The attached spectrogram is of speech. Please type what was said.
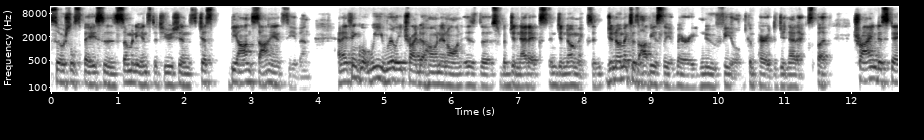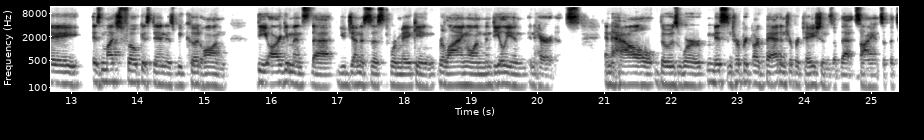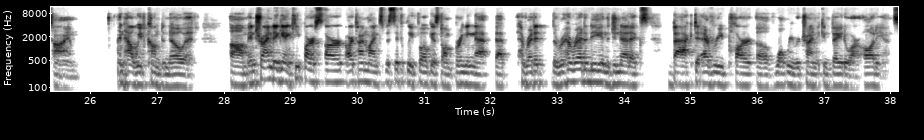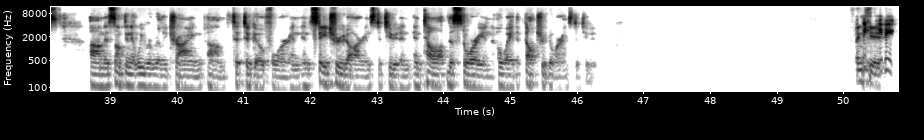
social spaces, so many institutions, just beyond science even. And I think what we really tried to hone in on is the sort of genetics and genomics. And genomics is obviously a very new field compared to genetics, but trying to stay as much focused in as we could on the arguments that eugenicists were making relying on Mendelian inheritance and how those were misinterpret or bad interpretations of that science at the time and how we've come to know it. Um, and trying to again keep our, our, our timeline specifically focused on bringing that that heredit the heredity and the genetics back to every part of what we were trying to convey to our audience um, is something that we were really trying um, to, to go for and, and stay true to our institute and, and tell the story in a way that felt true to our institute. Thank you.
